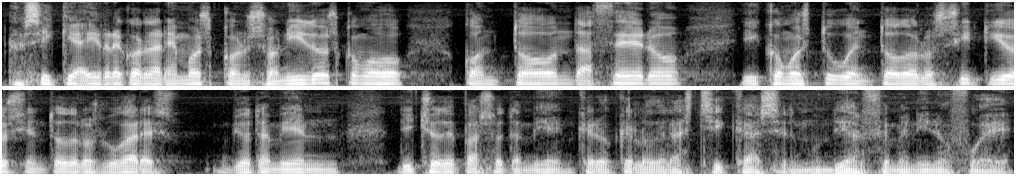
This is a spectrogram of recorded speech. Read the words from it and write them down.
Así que ahí recordaremos con sonidos como contó Onda Cero y cómo estuvo en todos los sitios y en todos los lugares. Yo también, dicho de paso, también creo que lo de las chicas, el Mundial Femenino fue,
